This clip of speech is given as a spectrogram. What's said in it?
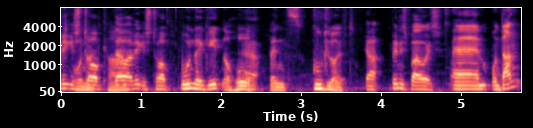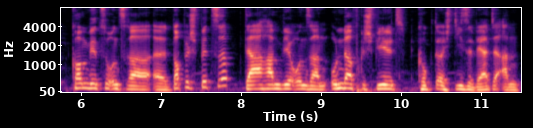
wirklich 100K. top. Der war wirklich top. Und er geht noch hoch, Ja. wenn es gut läuft. Ja, bin ich bei euch. Ähm, und dann kommen wir zu unserer äh, Doppelspitze. Da haben wir unseren Undaf gespielt. Guckt euch diese Werte an.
